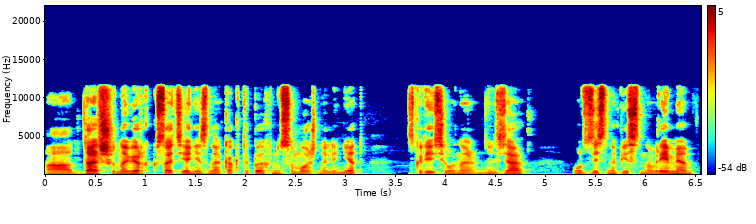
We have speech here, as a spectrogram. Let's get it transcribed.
А дальше наверх, кстати, я не знаю, как тпхнуться, можно или нет. Скорее всего, наверное, нельзя. Вот здесь написано время,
